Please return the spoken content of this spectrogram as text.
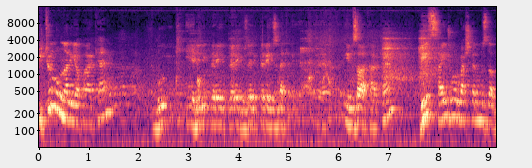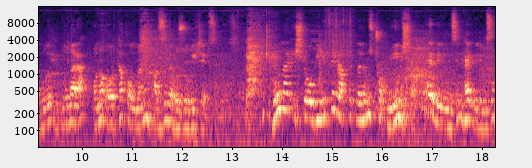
bütün bunları yaparken bu yeniliklere, ilklere, güzelliklere hizmet e, imza atarken biz Sayın Cumhurbaşkanımızla bulu- bulunarak ona ortak olmanın hazzı ve huzuru içerisindeyiz. Bunlar işte o birlikte yaptıklarımız çok mühim işler. Her birimizin, her birimizin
